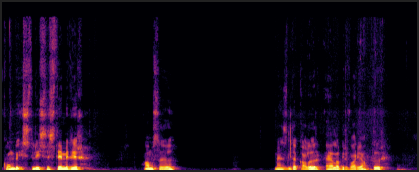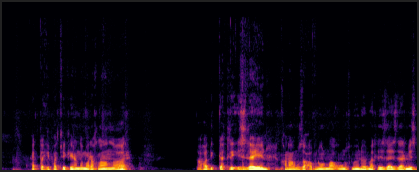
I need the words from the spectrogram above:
Kombi istilik sistemidir. Hamısı mənzildə qalır. Əla bir variantdır. Hətta ipoteka ilə də maraqlananlar daha diqqətli izləyin. Kanalımıza abunə olmağı unutmayın hörmətli izləyicilərimiz.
